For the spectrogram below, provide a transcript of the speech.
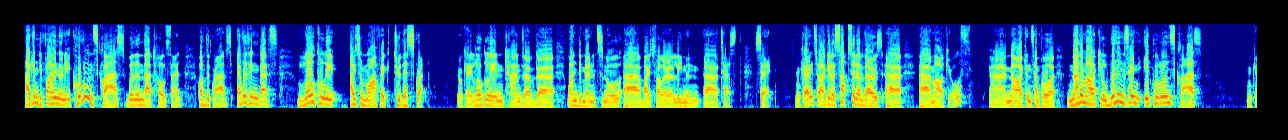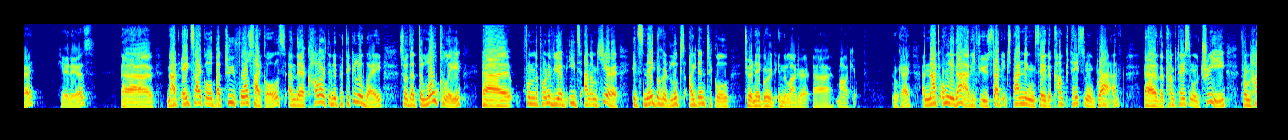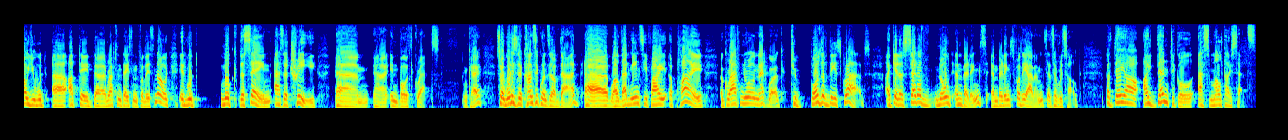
I can define an equivalence class within that whole set of the graphs, everything that's locally isomorphic to this graph. Okay, locally in terms of the one-dimensional uh, Weisfeller-Leman uh, test, say. Okay, so I get a subset of those uh, uh molecules. Uh, now I can sample another molecule within the same equivalence class. Okay, here it is. uh, not eight cycle, but two four cycles, and they're colored in a particular way so that the locally, uh, from the point of view of each atom here, its neighborhood looks identical to a neighborhood in the larger uh, molecule. Okay? And not only that, if you start expanding, say, the computational graph, uh, the computational tree from how you would uh, update the representation for this node, it would look the same as a tree um, uh, in both graphs. Okay? So what is the consequence of that? Uh, well, that means if I apply a graph neural network to both of these graphs, I get a set of node embeddings, embeddings for the atoms as a result, but they are identical as multisets.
